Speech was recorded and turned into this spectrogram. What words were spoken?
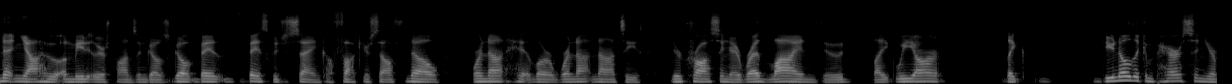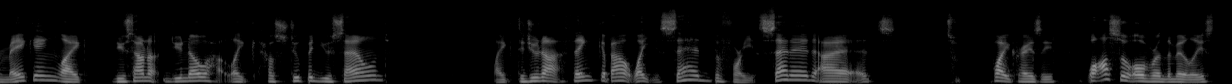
Netanyahu immediately responds and goes, "Go," basically just saying, "Go fuck yourself." No, we're not Hitler. We're not Nazis. You're crossing a red line, dude. Like we aren't. Like, do you know the comparison you're making? Like, do you sound? Do you know how, like how stupid you sound? Like, did you not think about what you said before you said it? I, it's it's quite crazy. Well, also over in the Middle East,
